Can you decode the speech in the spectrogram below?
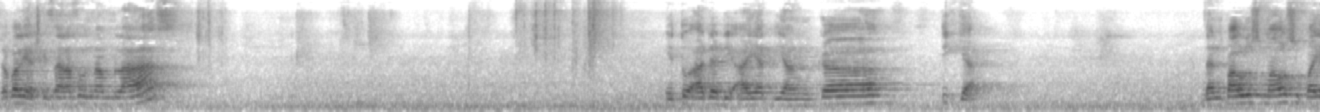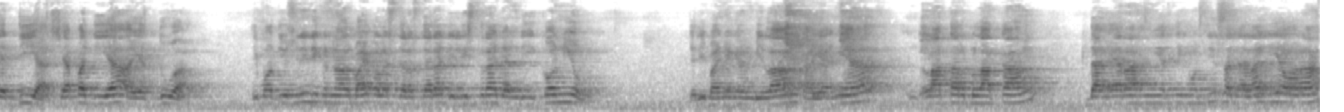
Coba lihat kisah Rasul 16. Itu ada di ayat yang ketiga. Dan Paulus mau supaya dia, siapa dia? Ayat 2 Timotius ini dikenal baik oleh saudara-saudara di Listra dan di Iconium. Jadi banyak yang bilang kayaknya latar belakang daerahnya Timotius adalah dia orang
